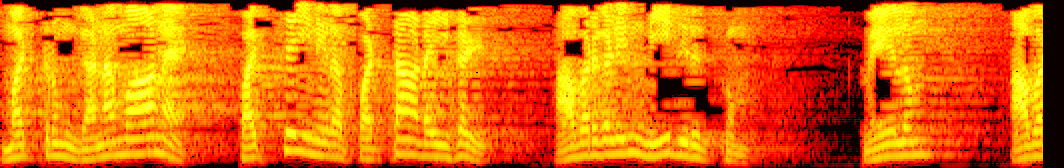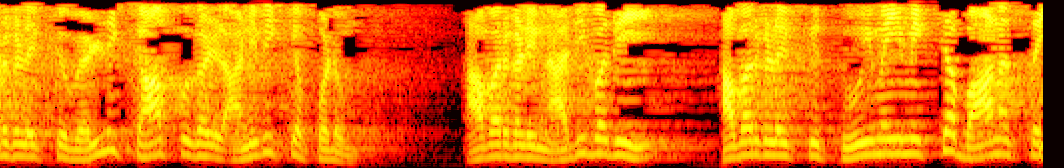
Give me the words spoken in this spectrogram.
மற்றும் கனமான பச்சை நிற பட்டாடைகள் அவர்களின் மீதிருக்கும். மேலும் அவர்களுக்கு வெள்ளிக்காப்புகள் அணிவிக்கப்படும். அவர்களின் அதிபதி அவர்களுக்கு தூய்மை மிக்க பானத்தை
